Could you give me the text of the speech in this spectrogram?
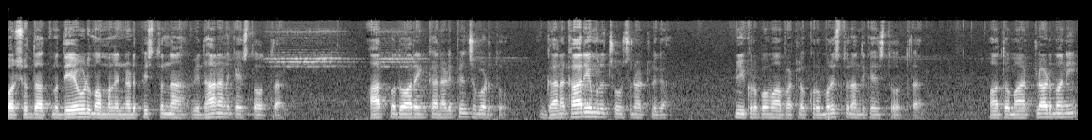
పరిశుద్ధాత్మ దేవుడు మమ్మల్ని నడిపిస్తున్న విధానానికై స్తోత్రాలు. ఆత్మ ద్వారా ఇంకా నడిపించబడుతూ ఘనకార్యములు చూసినట్లుగా మీ కృప మా పట్ల కృమరిస్తున్నందుకే స్తోత్రాలు. మాతో మాట్లాడమని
